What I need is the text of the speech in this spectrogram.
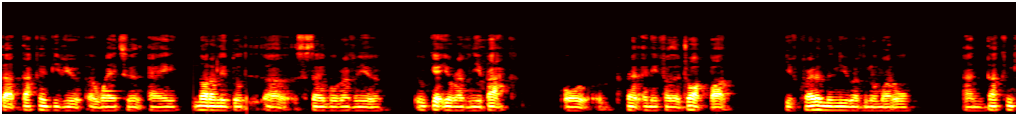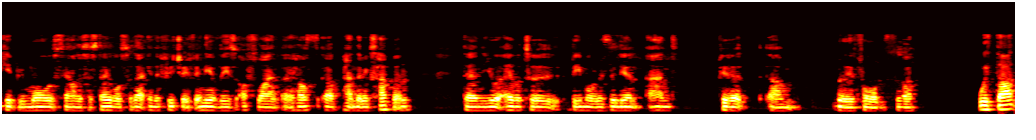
that that can give you a way to a not only build uh, sustainable revenue, get your revenue back or prevent any further drop, but you've created a new revenue model, and that can keep you more sound and sustainable so that in the future, if any of these offline uh, health uh, pandemics happen, then you're able to be more resilient and pivot um, moving forward. So, with that,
